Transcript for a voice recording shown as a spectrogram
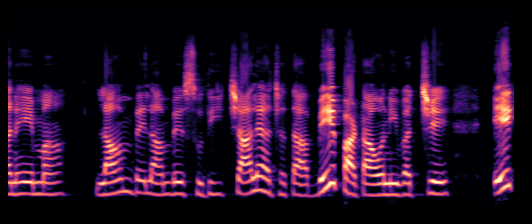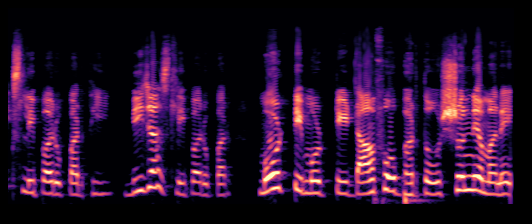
અને એમાં લાંબે લાંબે સુધી ચાલ્યા જતા બે પાટાઓની વચ્ચે એક સ્લીપર ઉપરથી બીજા સ્લીપર ઉપર મોટી મોટી ડાંફો ભરતો શૂન્ય મને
